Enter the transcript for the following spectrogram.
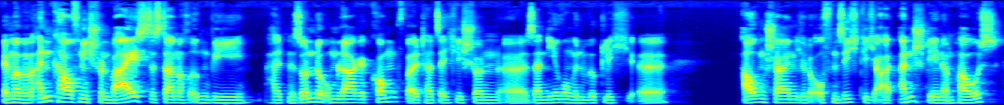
wenn man beim Ankauf nicht schon weiß, dass da noch irgendwie halt eine Sonderumlage kommt, weil tatsächlich schon äh, Sanierungen wirklich äh, augenscheinlich oder offensichtlich anstehen am Haus,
